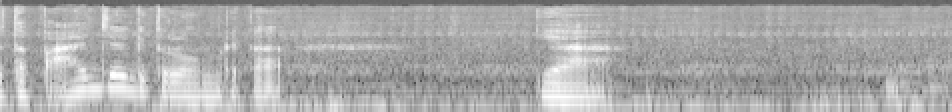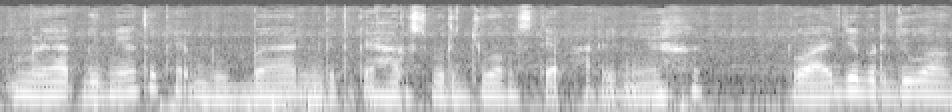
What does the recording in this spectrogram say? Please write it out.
Tetap aja gitu loh mereka ya melihat dunia tuh kayak beban gitu kayak harus berjuang setiap harinya. Lu aja berjuang.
